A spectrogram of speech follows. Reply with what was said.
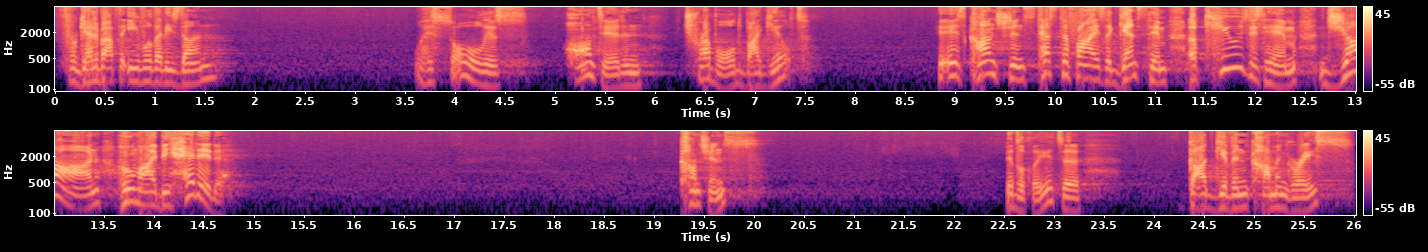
forget about the evil that he's done, well, his soul is haunted and troubled by guilt. His conscience testifies against him, accuses him, John, whom I beheaded. Conscience, biblically, it's a God given common grace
